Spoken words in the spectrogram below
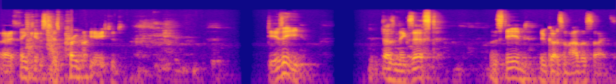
I think it's just procreated. Dizzy doesn't exist. Instead, they've got some other sites.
